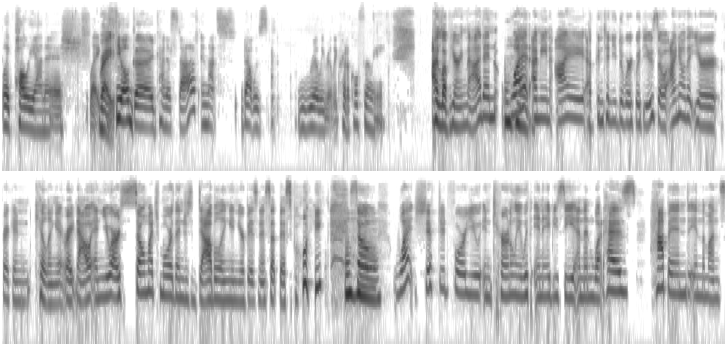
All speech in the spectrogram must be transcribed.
like pollyanna-ish like right. feel good kind of stuff and that's that was really really critical for me I love hearing that. And mm-hmm. what I mean, I have continued to work with you, so I know that you're freaking killing it right now. And you are so much more than just dabbling in your business at this point. Mm-hmm. So, what shifted for you internally within ABC? And then what has happened in the months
